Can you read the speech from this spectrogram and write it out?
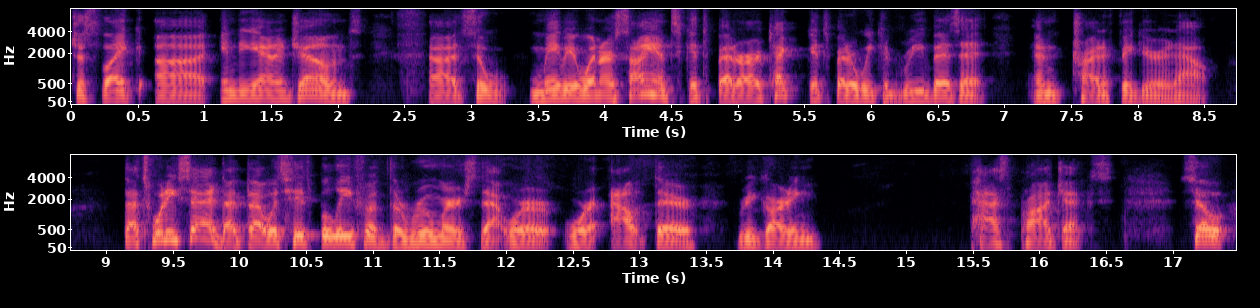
just like uh, Indiana Jones. Uh, so maybe when our science gets better, our tech gets better, we could revisit and try to figure it out that's what he said. That that was his belief of the rumors that were were out there regarding past projects. So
